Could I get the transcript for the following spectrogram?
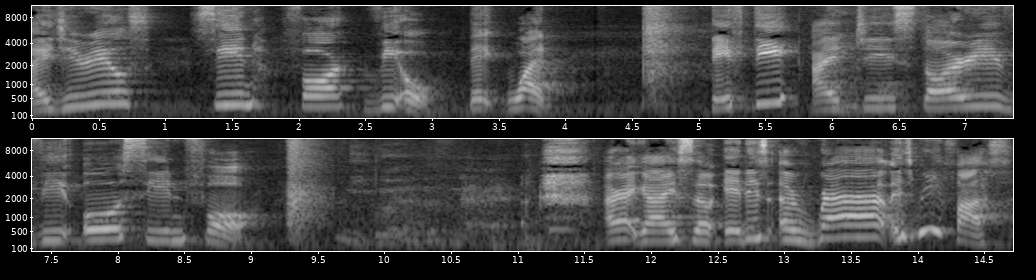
IG Reels, scene 4 VO. Take 1. Safety, IG Story VO, scene 4. Alright guys, so it is a wrap. It's really fast.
